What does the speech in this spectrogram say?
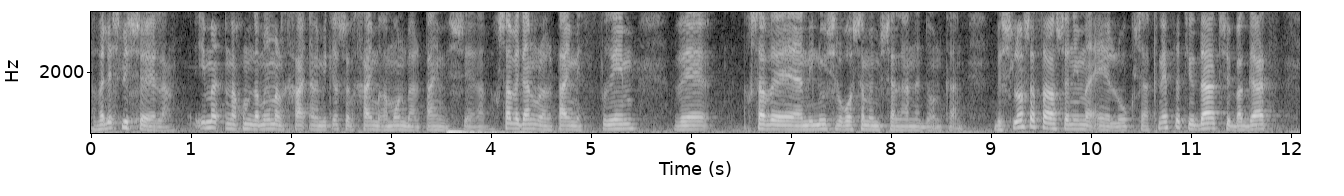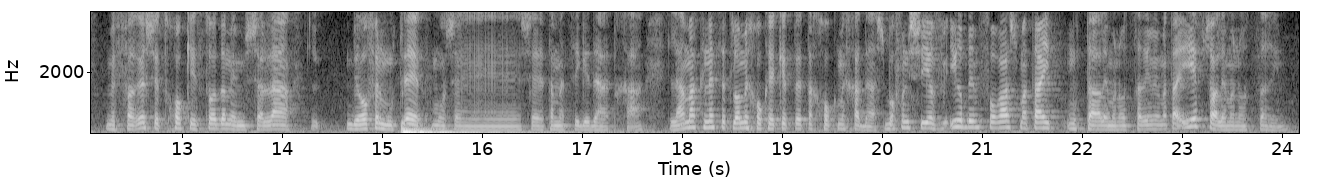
אבל יש לי שאלה. אם אנחנו מדברים על, חי... על המקרה של חיים רמון ב-2007, עכשיו הגענו ל-2020, ועכשיו אה, המינוי של ראש הממשלה נדון כאן. בשלוש עשר השנים האלו, כשהכנסת יודעת שבג"ץ מפרש את חוק יסוד הממשלה באופן מוטעה, כמו ש... שאתה מציג את דעתך, למה הכנסת לא מחוקקת את החוק מחדש, באופן שיבהיר במפורש מתי מותר למנות שרים ומתי אי אפשר למנות שרים?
